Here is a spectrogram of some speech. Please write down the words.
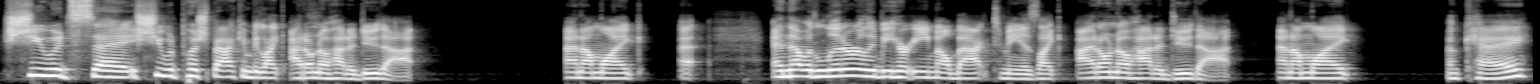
she would say, she would push back and be like, I don't know how to do that. And I'm like, eh, and that would literally be her email back to me is like, I don't know how to do that. And I'm like, okay.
